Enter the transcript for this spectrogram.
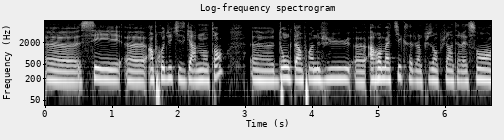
euh, c'est euh, un produit qui se garde longtemps. Euh, donc, d'un point de vue aromatique, ça devient de plus en plus intéressant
